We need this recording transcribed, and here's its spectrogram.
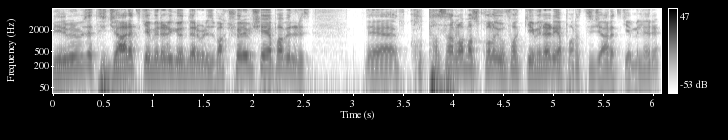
birbirimize ticaret gemileri gönderebiliriz. Bak şöyle bir şey yapabiliriz. Ko- tasarlaması kolay ufak gemiler yaparız ticaret gemileri.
